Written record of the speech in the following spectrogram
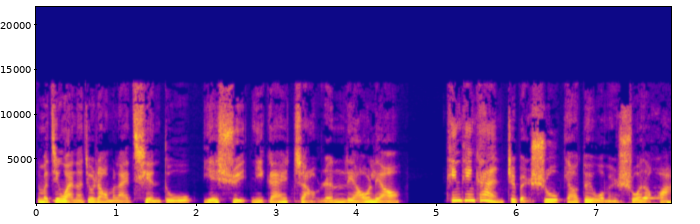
那么今晚呢，就让我们来浅读。也许你该找人聊聊，听听看这本书要对我们说的话。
